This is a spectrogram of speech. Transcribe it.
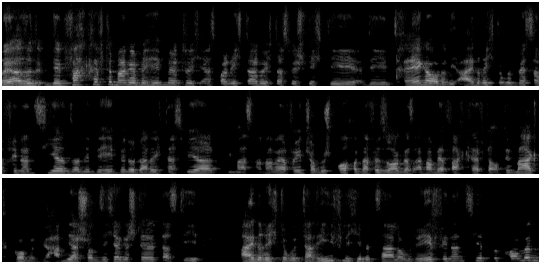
Naja, also den Fachkräftemangel beheben wir natürlich erstmal nicht dadurch, dass wir schlicht die, die Träger oder die Einrichtungen besser finanzieren, sondern den beheben wir nur dadurch, dass wir, die Maßnahmen haben wir ja vorhin schon besprochen, dafür sorgen, dass einfach mehr Fachkräfte auf den Markt kommen. Wir haben ja schon sichergestellt, dass die Einrichtungen tarifliche Bezahlung refinanziert bekommen.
